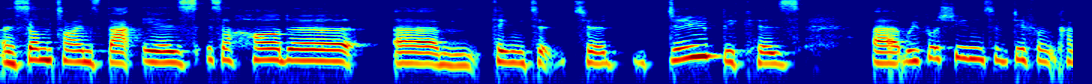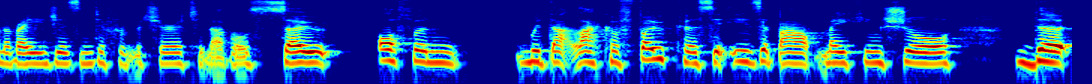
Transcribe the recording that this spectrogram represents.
and sometimes that is is a harder um, thing to to do because uh, we've got students of different kind of ages and different maturity levels so often with that lack of focus it is about making sure that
